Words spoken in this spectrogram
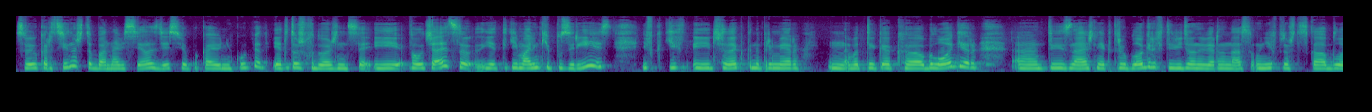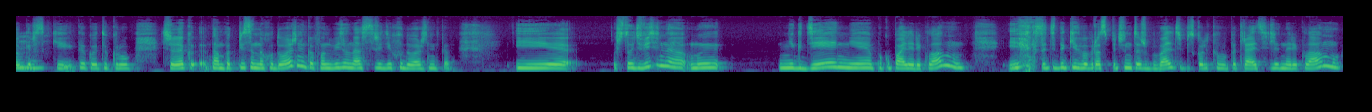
свою картину, чтобы она висела здесь, ее пока ее не купят. И это тоже художница. И получается, такие маленькие пузыри есть, и в каких и человек, например, вот ты как э, блогер, э, ты знаешь некоторых блогеров, ты видел, наверное, нас у них, потому что ты сказала блогерский mm-hmm. какой-то круг. Человек там подписан на художников, он видел нас среди художников. И что удивительно, мы нигде не покупали рекламу. И, кстати, такие вопросы почему тоже бывали, типа, сколько вы потратили на рекламу.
